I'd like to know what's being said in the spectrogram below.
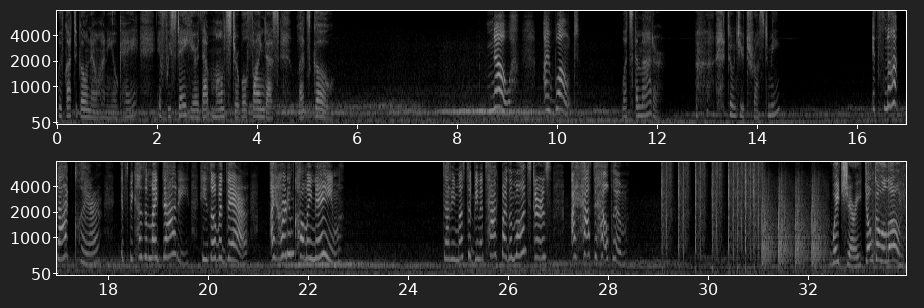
We've got to go now, honey, okay? If we stay here, that monster will find us. Let's go. No, I won't. What's the matter? Don't you trust me? It's not that, Claire. It's because of my daddy. He's over there. I heard him call my name. Must have been attacked by the monsters. I have to help him. Wait, Sherry. Don't go alone.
